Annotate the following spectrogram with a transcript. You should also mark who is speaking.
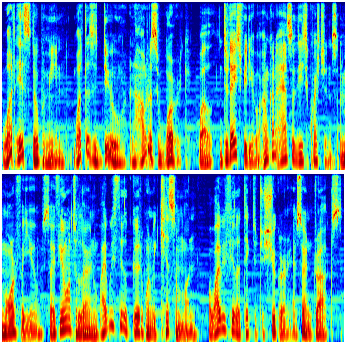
Speaker 1: What is dopamine? What does it do? And how does it work? Well, in today's video, I'm gonna answer these questions and more for you. So if you want to learn why we feel good when we kiss someone, or why we feel addicted to sugar and certain drugs.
